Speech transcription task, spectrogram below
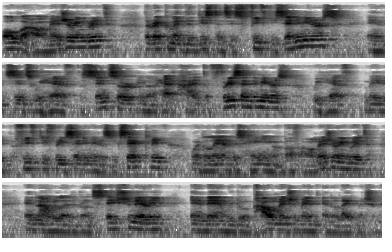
over our measuring grid. The recommended distance is 50 centimeters and since we have the sensor in a height of 3 centimeters, we have made it 53 centimeters exactly where the lamp is hanging above our measuring grid and now we let it run stationary and then we do a power measurement and a light measurement.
